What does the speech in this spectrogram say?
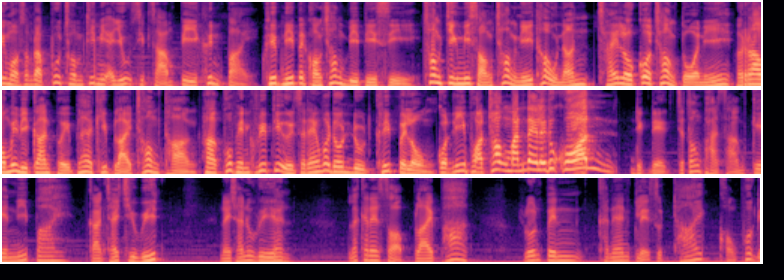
จึงเหมาะสำหรับผู้ชมที่มีอายุ 13 ปีขึ้นไป คลิปนี้เป็นของช่อง BPC ช่องจริงมี 2 ช่องนี้เท่านั้น ใช้โลโก้ช่องตัวนี้ เราไม่มีการเผยแพร่คลิปหลายช่องทาง หากพบเห็นคลิปที่อื่นแสดงว่าโดนดูดคลิปไปลง กดรีพอร์ตช่องมันได้เลยทุกคน เด็กๆ จะต้องผ่าน 3 เกณฑ์นี้ไป การใช้ชีวิต ในชั้นเรียน และคะแนนสอบปลายภาคล้วนเป็นคะแนนเกรดสุดท้ายของพวกเ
